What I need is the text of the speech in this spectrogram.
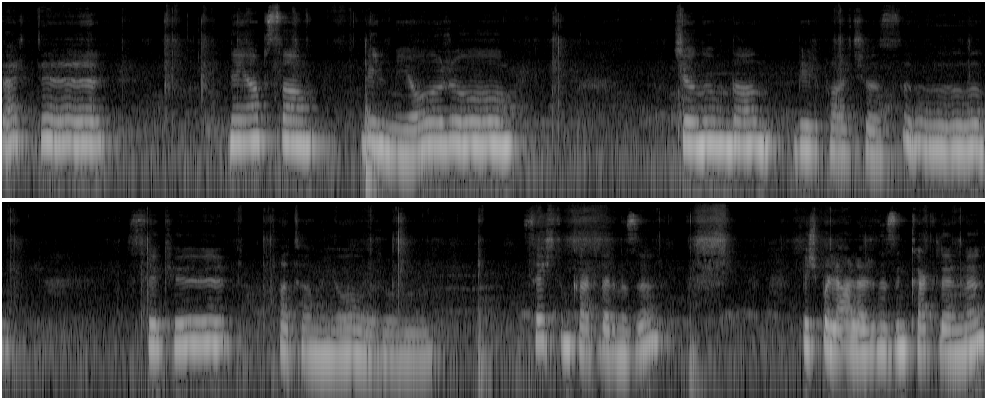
dertte ne yapsam bilmiyorum. Canımdan bir parçası Söküp atamıyorum. Seçtim kartlarınızı. Beş belalarınızın kartlarını.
